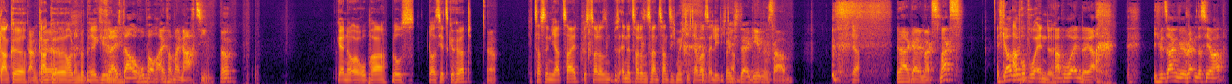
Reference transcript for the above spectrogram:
Danke, danke, danke, Holland und Belgien. Vielleicht da Europa auch einfach mal nachziehen. Ne? Gerne Europa, los. Du hast jetzt gehört. Ja. Jetzt hast du ein Jahr Zeit, bis, 2000, bis Ende 2022 möchte ich da was erledigt möchte haben. Möchte da Ergebnisse haben. Ja. Ja, geil, Max. Max, ich glaube. Apropos Ende. Apropos Ende, ja. Ich würde sagen, wir rappen das hier mal ab.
